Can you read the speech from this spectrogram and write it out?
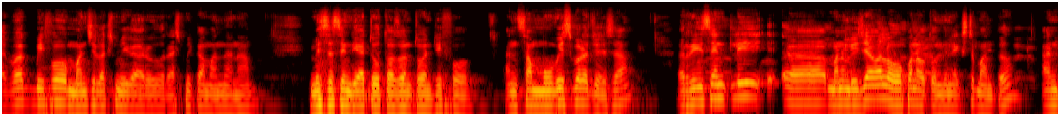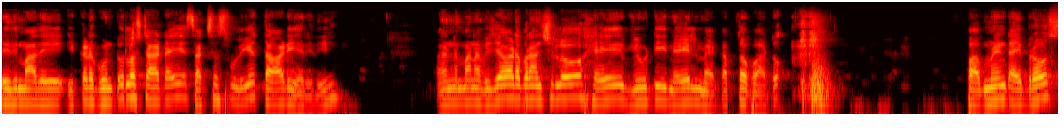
ఐ వర్క్ బిఫోర్ మంచు లక్ష్మి గారు Rashmika Mandanna Mrs India two thousand twenty four and some movies కూడా చేసా రీసెంట్లీ మనం విజయవాడ ఓపెన్ అవుతుంది నెక్స్ట్ మంత్ అండ్ ఇది మాది ఇక్కడ గుంటూరులో స్టార్ట్ అయ్యి సక్సెస్ఫుల్గా థర్డ్ ఇయర్ ఇది. అండ్ మన విజయవాడ బ్రాంచ్లో హెయిర్ బ్యూటీ నెయిల్ మేకప్తో పాటు permanent eyebrows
